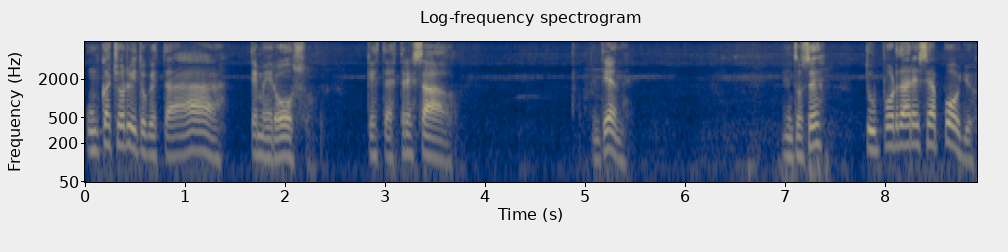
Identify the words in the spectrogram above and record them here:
un cachorrito que está temeroso, que está estresado, ¿Entiendes? Entonces, tú por dar ese apoyo,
